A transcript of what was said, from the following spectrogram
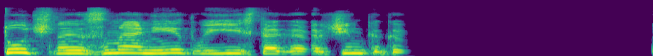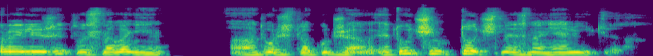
точное знание этого и есть та горчинка, которая лежит в основании а, творчества Куджавы. Это очень точное знание о людях.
